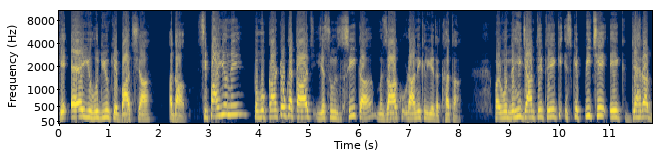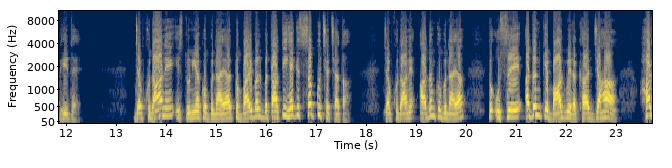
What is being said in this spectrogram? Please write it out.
कि ए यहूदियों के बादशाह, अदाब। सिपाहियों ने तो वो कांटों का ताज यसु मसीह का मज़ाक उड़ाने के लिए रखा था, पर वो नहीं जानते थे कि इसके पीछे एक गहरा भेद है। जब खुदा ने इस दुनिया को बनाया तो बाइबल बताती है कि सब कुछ अच्छा था। जब खुदा ने आदम को बनाया तो उसे अदन के बाग में रखा, जहाँ हर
